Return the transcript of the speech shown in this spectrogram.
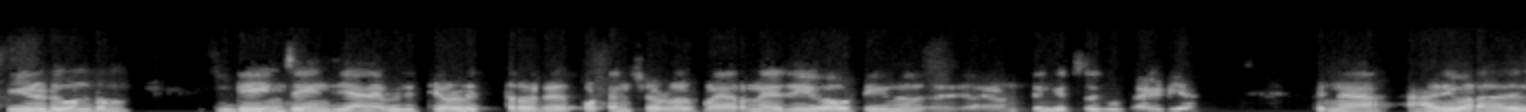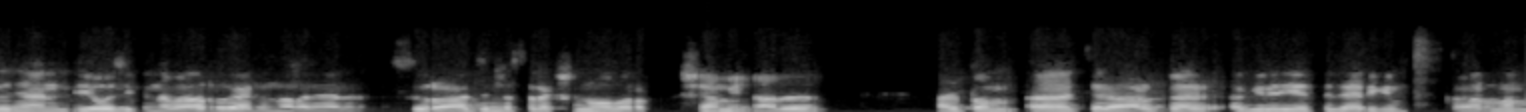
ഫീൽഡ് കൊണ്ടും ഗെയിം ചേഞ്ച് ചെയ്യാൻ എബിലിറ്റി ഉള്ള ഇത്ര ഒരു പൊട്ടൻഷ്യൽ ഉള്ള പ്ലെയറിനെ ലീവ് ഔട്ട് ചെയ്യുന്നത് I don't think it's a good idea പിന്നെ ഹരി പറഞ്ഞതിൽ ഞാൻ യോജിക്കുന്ന വേറൊരു കാര്യം എന്ന് പറഞ്ഞാൽ സിറാജിന്റെ സെലക്ഷൻ ഓവർ ഷമി. അത് അതിപ്പം ചില ആൾക്കാർ അഗ്രി ചെയ്യത്തില്ലായിരിക്കും. കാരണം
